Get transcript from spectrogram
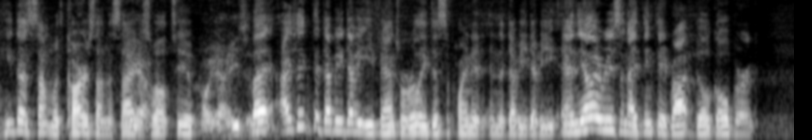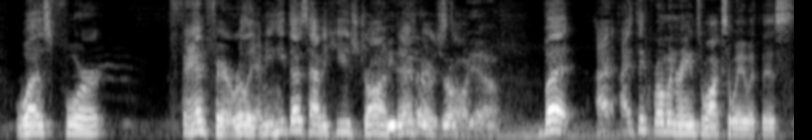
he does something with cars on the side Yeah. as well too. Oh yeah, he's a But I think the WWE fans were really disappointed in the WWE, and the only reason I think they brought Bill Goldberg was for fanfare. Really, I mean, he does have a huge draw on he does have fanfare a draw, still. yeah. But I, I think Roman Reigns walks away with this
